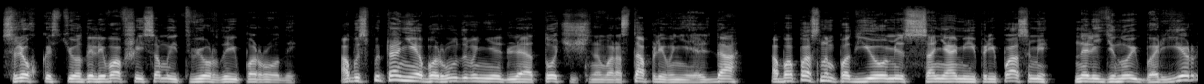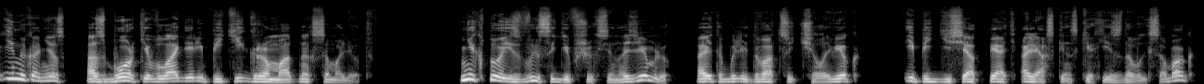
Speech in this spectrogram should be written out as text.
с легкостью одолевавшей самые твердые породы, об испытании оборудования для точечного растапливания льда, об опасном подъеме с санями и припасами на ледяной барьер и, наконец, о сборке в лагере пяти громадных самолетов. Никто из высадившихся на землю, а это были 20 человек и 55 аляскинских ездовых собак,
